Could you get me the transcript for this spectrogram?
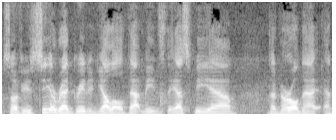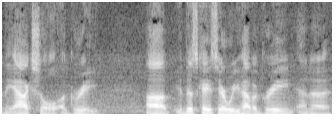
So if you see a red, green, and yellow, that means the SVM, the neural net, and the actual agree. Uh, in this case here, where you have a green and a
